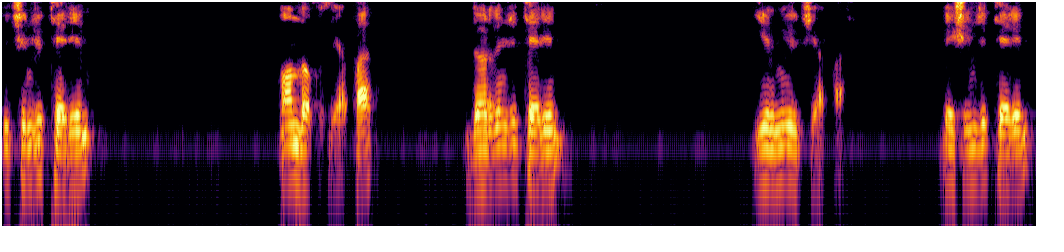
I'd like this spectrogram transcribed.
Üçüncü terim 19 yapar. Dördüncü terim 23 yapar. Beşinci terim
